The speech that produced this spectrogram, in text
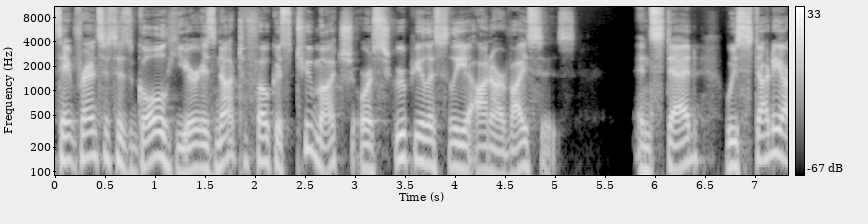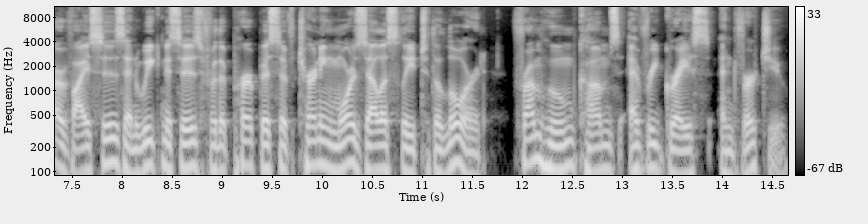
St. Francis's goal here is not to focus too much or scrupulously on our vices. Instead, we study our vices and weaknesses for the purpose of turning more zealously to the Lord, from whom comes every grace and virtue.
